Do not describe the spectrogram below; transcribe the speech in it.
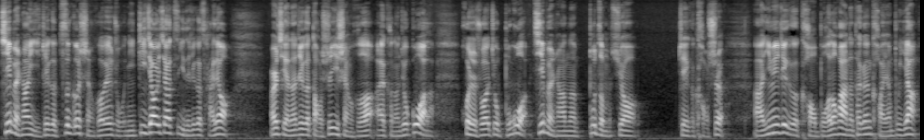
基本上以这个资格审核为主。你递交一下自己的这个材料，而且呢，这个导师一审核，哎，可能就过了，或者说就不过，基本上呢不怎么需要这个考试。啊，因为这个考博的话呢，它跟考研不一样，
